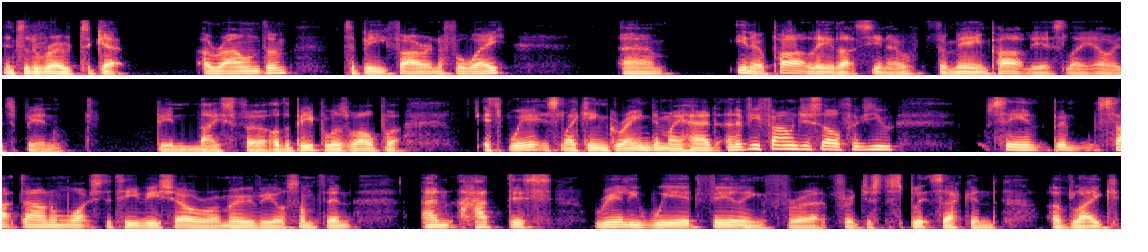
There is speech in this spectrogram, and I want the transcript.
into the road to get around them to be far enough away. Um, you know, partly that's you know for me, and partly it's like oh, it's been been nice for other people as well. But it's weird. It's like ingrained in my head. And have you found yourself? Have you seen been sat down and watched a TV show or a movie or something, and had this really weird feeling for a, for just a split second of like.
